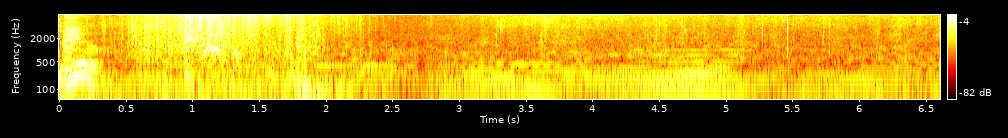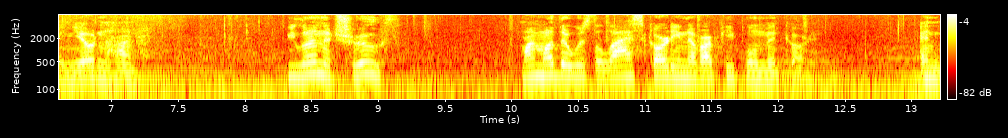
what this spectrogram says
You. In Jotunheim, we learn the truth. My mother was the last guardian of our people in Midgard. And...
